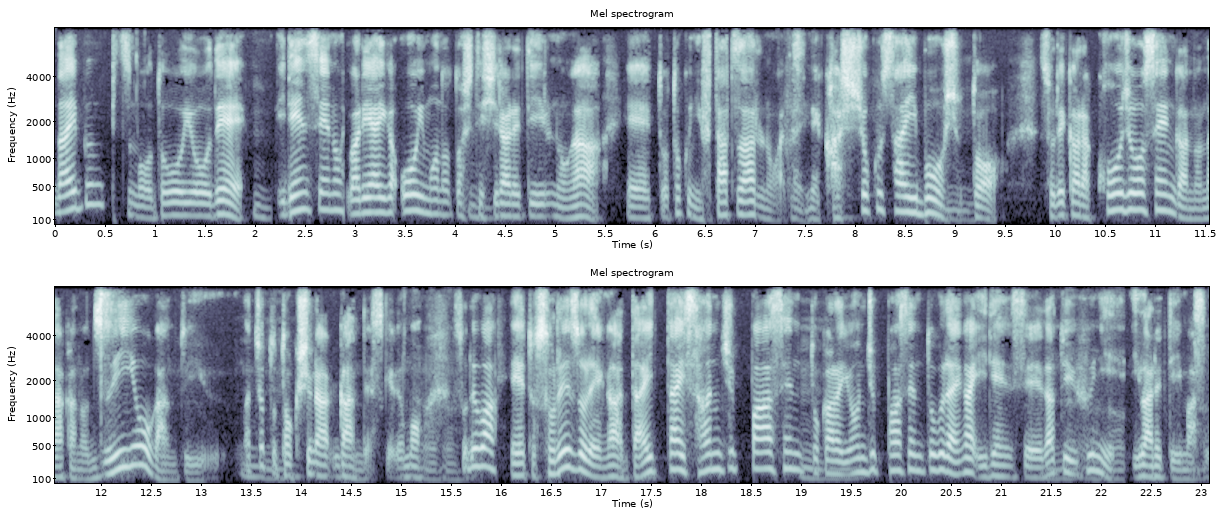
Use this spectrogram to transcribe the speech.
内分泌も同様で、遺伝性の割合が多いものとして知られているのが、えっ、と、特に2つあるのがですね、褐色細胞腫と、それから甲状腺がんの中の髄葉がんという、まあ、ちょっと特殊ながんですけども、それは、えっ、と、それぞれが大体30%から40%ぐらいが遺伝性だというふうに言われています。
